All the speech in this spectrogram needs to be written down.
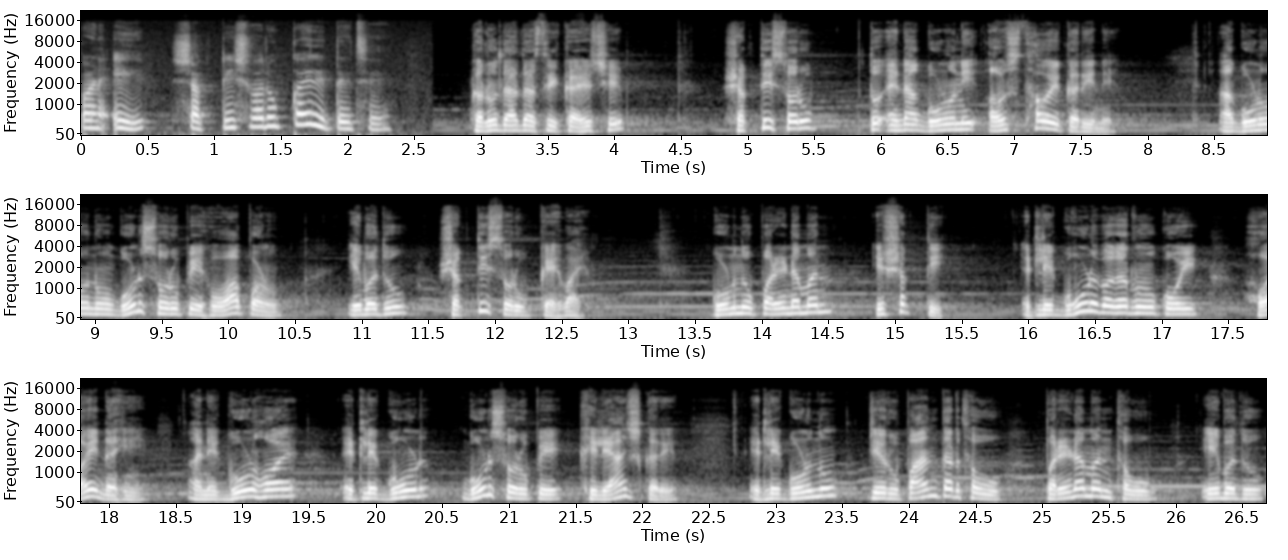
પણ એ શક્તિ સ્વરૂપ કઈ રીતે છે? કનુદાદાશ્રી કહે છે શક્તિ સ્વરૂપ તો એના ગુણોની અવસ્થાઓએ કરીને, આ ગુણોનું ગુણ સ્વરૂપે હોવાપણું એ બધું શક્તિ સ્વરૂપ કહેવાય. ગુણનું પરિણમન એ શક્તિ, એટલે ગુણ વગરનું કોઈ હોય નહીં, અને ગુણ હોય એટલે ગુણ ગુણ સ્વરૂપે ખીલ્યા જ કરે, એટલે ગુણનું જે રૂપાંતર થવું, પરિણમન થવું, એ બધું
